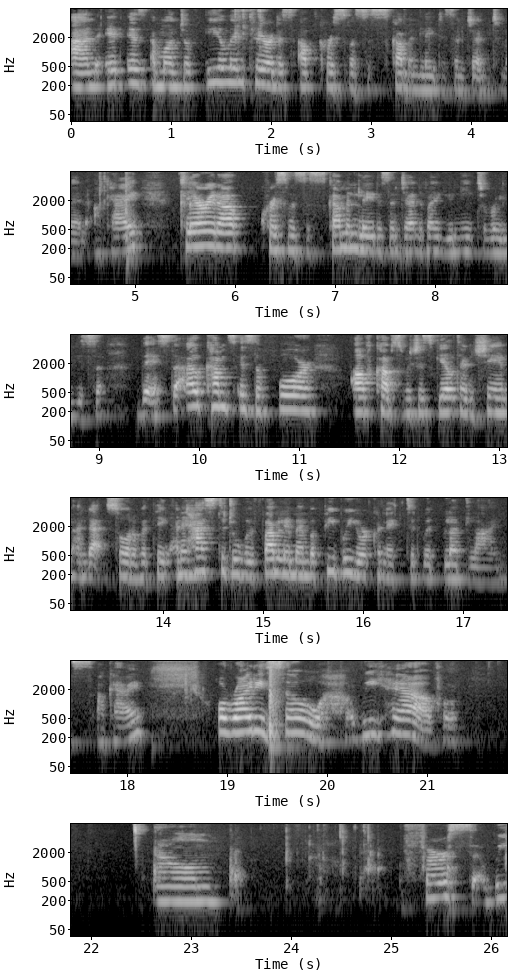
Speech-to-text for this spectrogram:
And it is a month of healing. Clear this up. Christmas is coming ladies and gentlemen okay? Clear it up. Christmas is coming ladies and gentlemen. You need to release this. The outcomes is the four of cups which is guilt and shame and that sort of a thing. And it has to do with family member people you're connected with bloodlines okay? Alrighty so we have um first we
